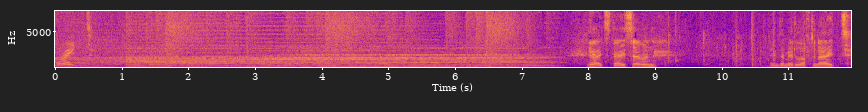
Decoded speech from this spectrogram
Great. Yeah, it's day seven in the middle of the night.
